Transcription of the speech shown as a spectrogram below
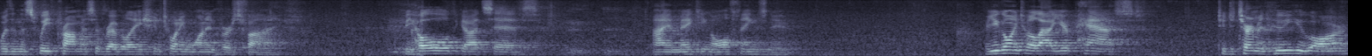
within the sweet promise of Revelation 21 and verse 5. Behold, God says, I am making all things new. Are you going to allow your past to determine who you are?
